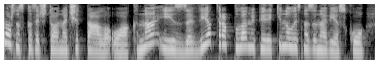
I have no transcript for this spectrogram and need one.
можно сказать, что она читала у окна, и из-за ветра пламя перекинулось на занавеску —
